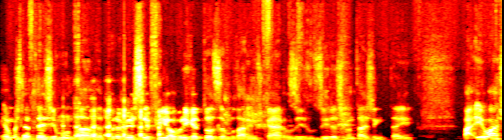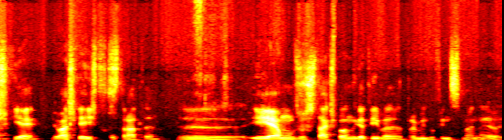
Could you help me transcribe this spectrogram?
É uma estratégia montada para ver se a FIA obriga todos a mudarem os carros e reduzir a desvantagem que têm. Pá, eu acho que é, eu acho que é isto que se trata. Uh, e é um dos destaques para a negativa para mim do fim de semana. É,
